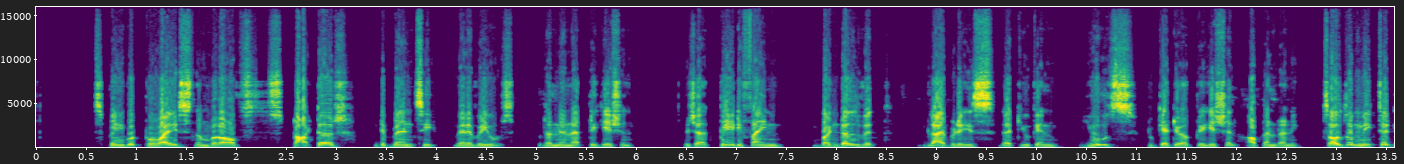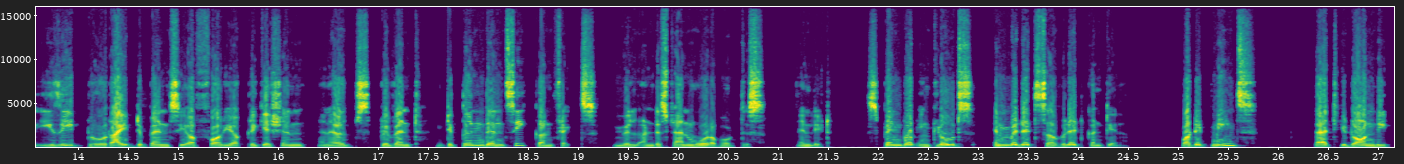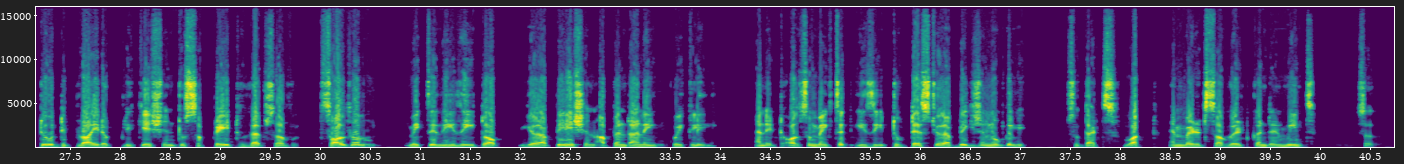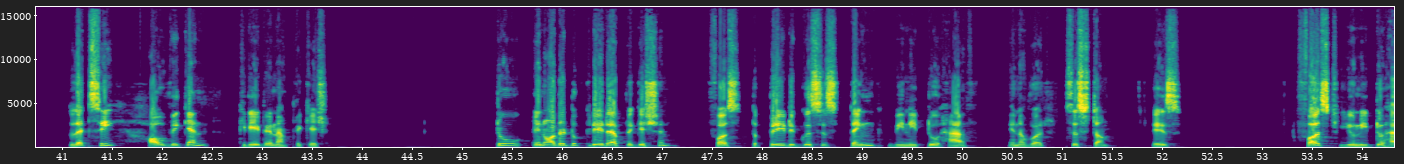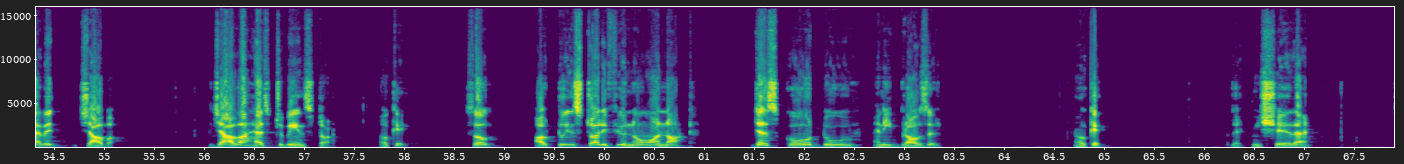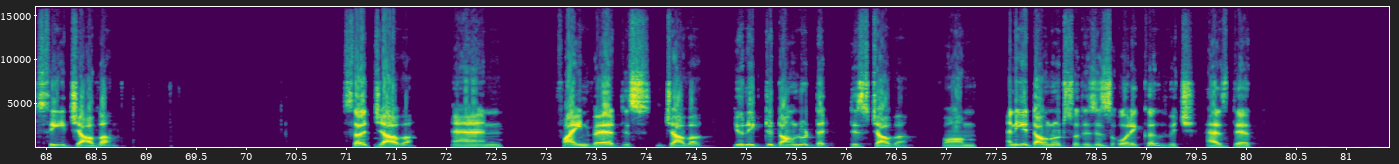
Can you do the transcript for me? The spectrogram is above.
Spring Boot provides number of starter dependency wherever you run an application, which are predefined bundle with libraries that you can use to get your application up and running. It also makes it easy to write dependency of for your application and helps prevent dependency conflicts. We will understand more about this in later. Spring Boot includes embedded servlet container. What it means that you don't need to deploy your application to separate web server. It also makes it easy to your application up and running quickly and it also makes it easy to test your application locally. So that's what embedded servlet content means. So let's see how we can create an application. To in order to create an application, first the prerequisite thing we need to have in our system is first you need to have a Java. Java has to be installed. Okay. So how to install if you know or not, just go to any browser. Okay. Let me share that. See Java. Search Java and find where this Java. You need to download that this Java from any download. So this is Oracle, which has their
